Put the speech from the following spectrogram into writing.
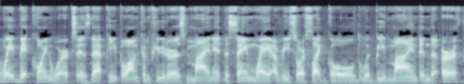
way Bitcoin works is that people on computers mine it the same way a resource like gold would be mined in the earth.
